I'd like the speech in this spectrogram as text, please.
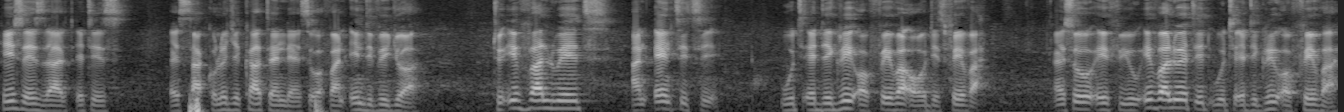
He says that it is a psychological tendency of an individual to evaluate an entity with a degree of favor or disfavor. And so if you evaluate it with a degree of favor,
